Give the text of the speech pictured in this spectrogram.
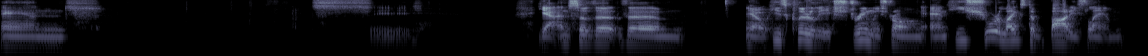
And let's see. Yeah, and so the the um, you know, he's clearly extremely strong and he sure likes to body slam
